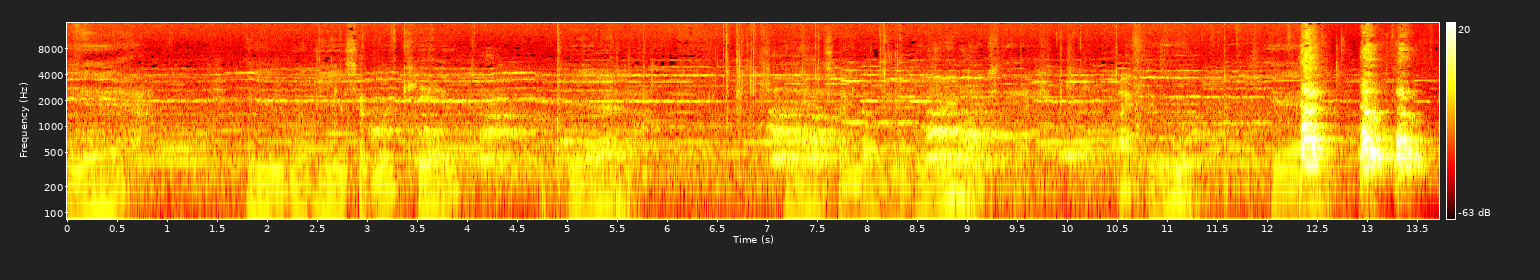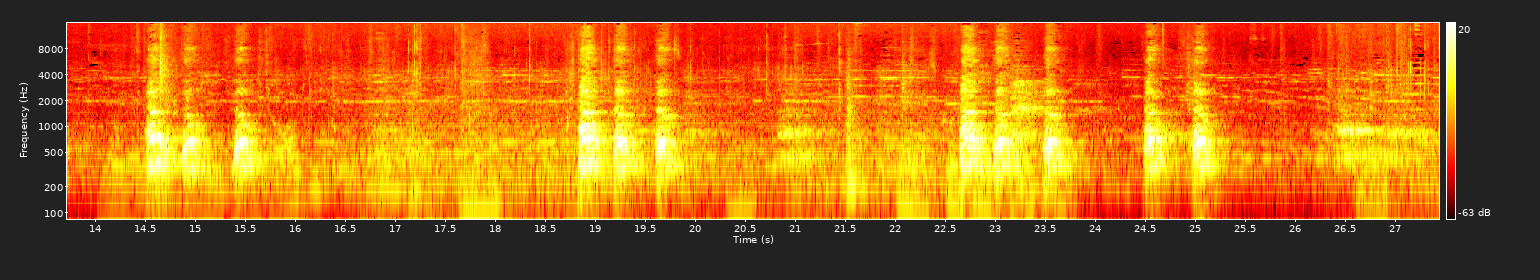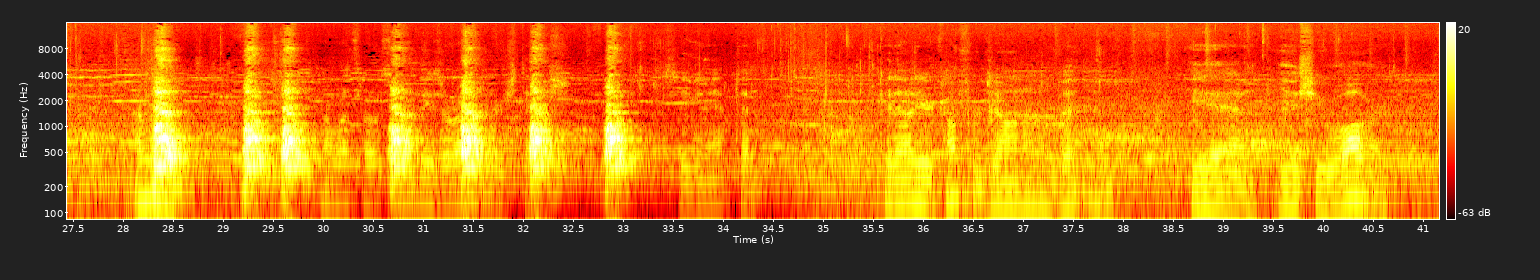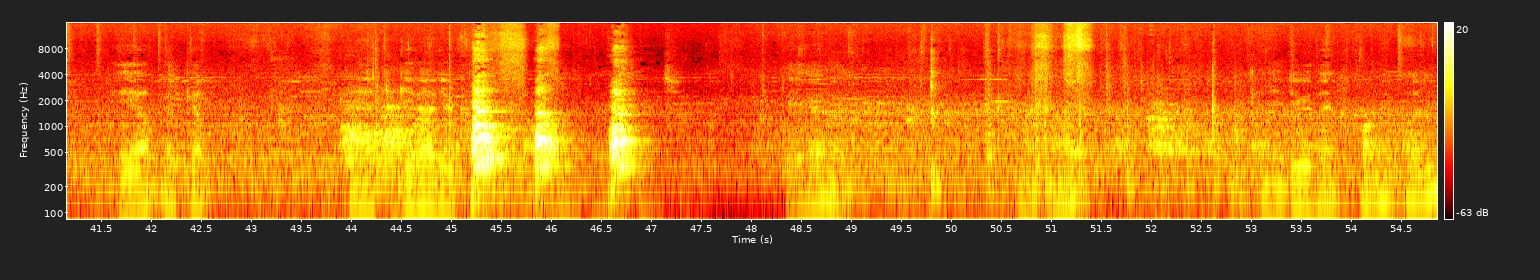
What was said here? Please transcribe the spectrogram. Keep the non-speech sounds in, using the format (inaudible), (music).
Yeah. He's a good, he's a good kid. Yeah. To get out of your comfort zone a little bit. Yeah, yes you are. Yep, yep, yep. You have to get out of your comfort zone. Yeah. Can you do that for me, buddy?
